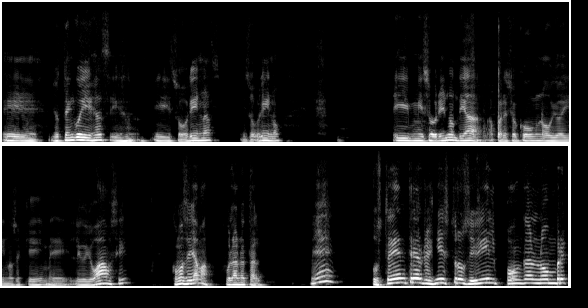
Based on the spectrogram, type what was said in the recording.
eh, yo tengo hijas y, sobrinas y sobrino. Y mi sobrino un día apareció con un novio ahí, no sé qué, y me le digo yo, ah, sí, ¿cómo se llama? Fulano tal. Bien, usted entre al registro civil, ponga el nombre,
